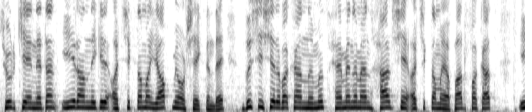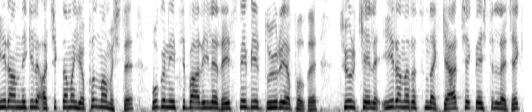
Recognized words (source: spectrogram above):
Türkiye neden İran'la ilgili açıklama yapmıyor şeklinde. Dışişleri Bakanlığımız hemen hemen her şeye açıklama yapar fakat İran'la ilgili açıklama yapılmamıştı. Bugün itibariyle resmi bir duyuru yapıldı. Türkiye ile İran arasında gerçekleştirilecek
